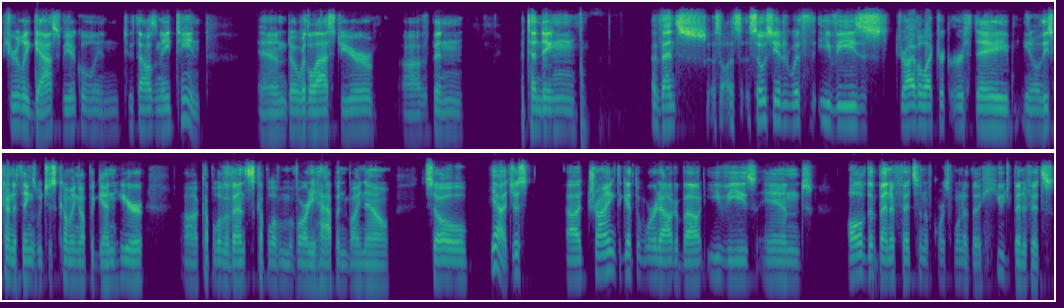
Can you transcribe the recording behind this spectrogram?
purely gas vehicle in 2018. And over the last year, I've been attending events associated with EVs, Drive Electric Earth Day, you know, these kind of things, which is coming up again here uh, a couple of events, a couple of them have already happened by now. So, yeah, just uh, trying to get the word out about EVs and all of the benefits. And of course, one of the huge benefits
